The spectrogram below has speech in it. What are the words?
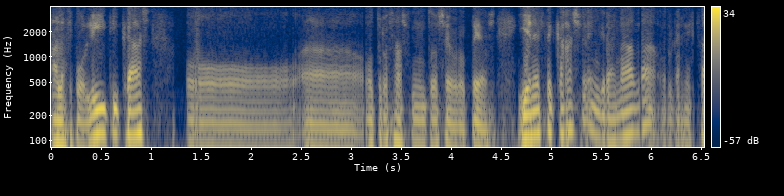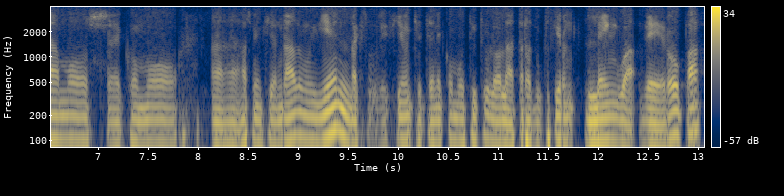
a las políticas o uh, otros asuntos europeos. Y en este caso, en Granada, organizamos, eh, como uh, has mencionado muy bien, la exposición que tiene como título La traducción lengua de Europa.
